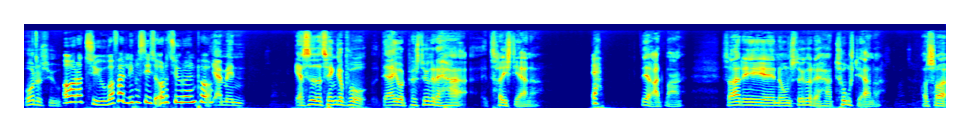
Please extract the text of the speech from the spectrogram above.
28. 28. Hvorfor er det lige præcis 28, du er inde på? Jamen, jeg sidder og tænker på, der er jo et par stykker, der har tre stjerner. Ja. Det er ret mange. Så er det øh, nogle stykker, der har to stjerner. Og så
